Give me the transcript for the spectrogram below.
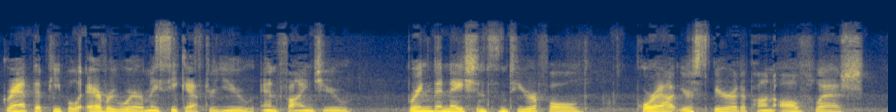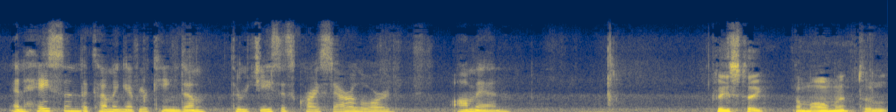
Grant that people everywhere may seek after you and find you. Bring the nations into your fold. Pour out your Spirit upon all flesh, and hasten the coming of your kingdom through Jesus Christ our Lord. Amen. Please take a moment to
